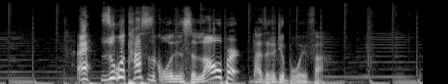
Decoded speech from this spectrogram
哎，如果他是个人是老板儿，那这个就不违法，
